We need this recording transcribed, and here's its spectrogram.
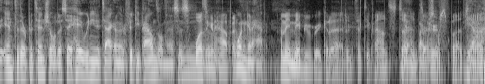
the nth of their potential to say hey we need to tack another 50 pounds on this is Wasn't gonna happen. wasn't going to happen I mean, maybe Bree could have added 50 pounds to, yeah, to hers, but yeah, uh,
